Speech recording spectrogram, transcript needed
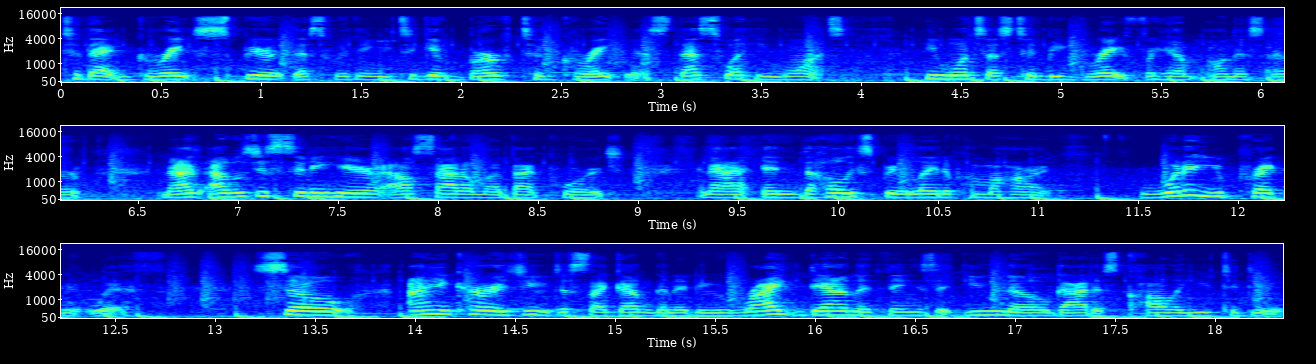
to that great spirit that's within you, to give birth to greatness. That's what He wants. He wants us to be great for Him on this earth. And I, I was just sitting here outside on my back porch, and I and the Holy Spirit laid upon my heart. What are you pregnant with? So I encourage you, just like I'm going to do, write down the things that you know God is calling you to do,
